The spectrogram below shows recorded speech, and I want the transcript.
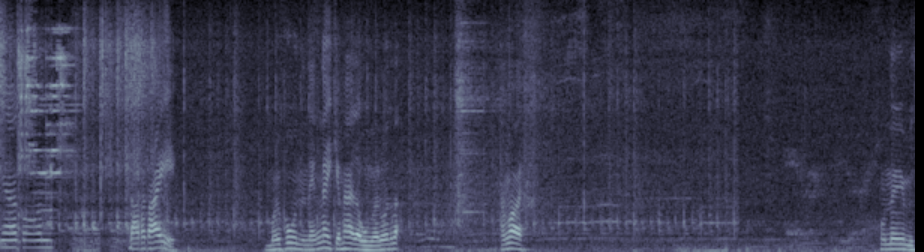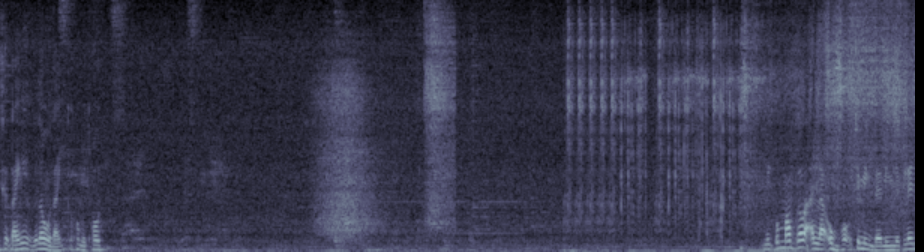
nha con. Đá vào tay. Mới vô nó ném ngay kiếm hai đầu người luôn các bạn. Thắng rồi. Hôm nay mình sẽ đánh ở cái đâu mà đánh không thì thôi. Mình cũng mong các bạn là ủng hộ cho mình để mình được lên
